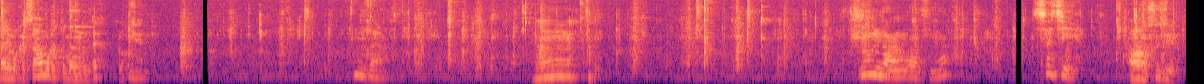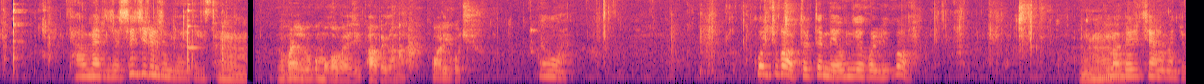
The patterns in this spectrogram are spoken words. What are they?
이렇게 쌈으로 또 먹는데 이렇게 진짜. 음 기운 나는 거 같으냐? 스지. 아 수지 다음에는 이제 스지를 좀 넣어야 되겠어. 음 이번에 요거 먹어봐야지 밥에다가 꽈리고추 이거. 고추가 어떨 때 매운 게 걸리고, 엄마 음 메리치 하나만 줘.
